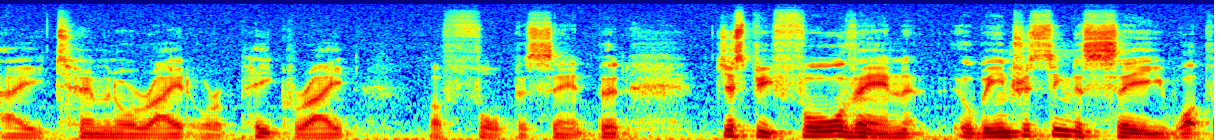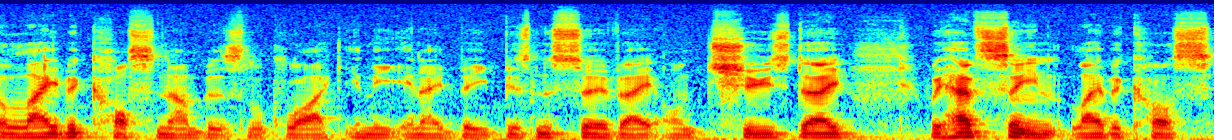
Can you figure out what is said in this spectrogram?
a terminal rate or a peak rate of 4%. But just before then, it'll be interesting to see what the labour cost numbers look like in the NAB business survey on Tuesday. We have seen labour costs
